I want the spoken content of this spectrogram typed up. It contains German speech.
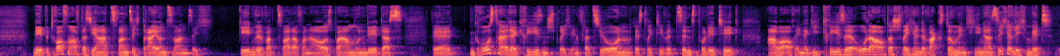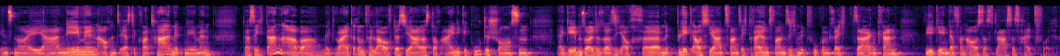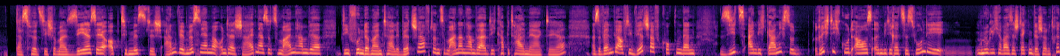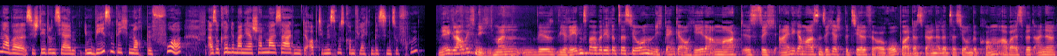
Nee, betroffen auf das Jahr 2023 gehen wir zwar davon aus bei Amundi, dass wir einen Großteil der Krisen, sprich Inflation, restriktive Zinspolitik, aber auch Energiekrise oder auch das schwächelnde Wachstum in China sicherlich mit ins neue Jahr nehmen, auch ins erste Quartal mitnehmen, dass sich dann aber mit weiterem Verlauf des Jahres doch einige gute Chancen ergeben sollte, dass ich auch äh, mit Blick aufs Jahr 2023 mit Fug und Recht sagen kann, wir gehen davon aus, das Glas ist halb voll. Das hört sich schon mal sehr, sehr optimistisch an. Wir müssen ja mal unterscheiden. Also zum einen haben wir die fundamentale Wirtschaft und zum anderen haben wir die Kapitalmärkte. Ja? Also wenn wir auf die Wirtschaft gucken, dann sieht's eigentlich gar nicht so richtig gut aus. Irgendwie die Rezession, die möglicherweise stecken wir schon drin, aber sie steht uns ja im, im Wesentlichen noch bevor. Also könnte man ja schon mal sagen, der Optimismus kommt vielleicht ein bisschen zu früh. Nee, glaube ich nicht. Ich meine, wir, wir reden zwar über die Rezession und ich denke auch jeder am Markt ist sich einigermaßen sicher, speziell für Europa, dass wir eine Rezession bekommen, aber es wird eine,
